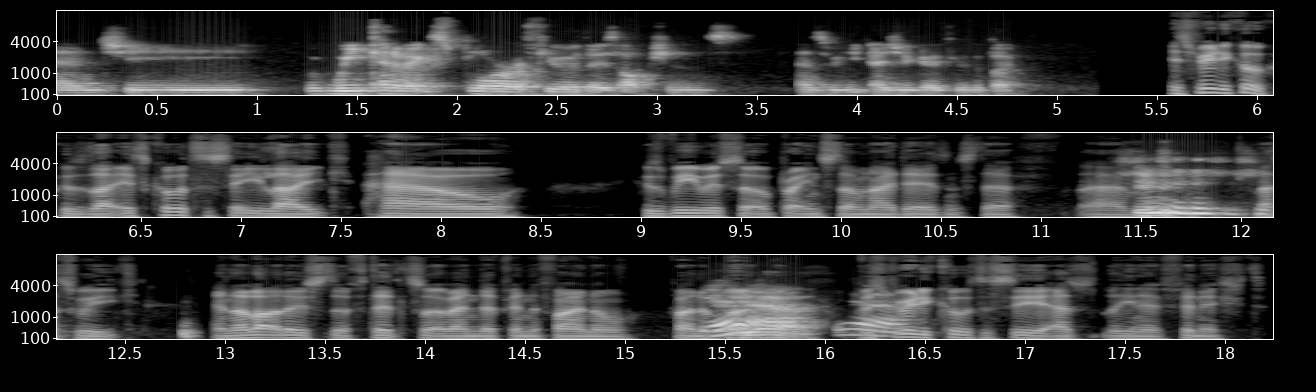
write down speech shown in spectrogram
and she we kind of explore a few of those options as we as you go through the book. It's really cool because like it's cool to see like how because we were sort of brainstorming ideas and stuff um, last week, and a lot of those stuff did sort of end up in the final final book. Yeah, yeah. It's really cool to see it as you know finished.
